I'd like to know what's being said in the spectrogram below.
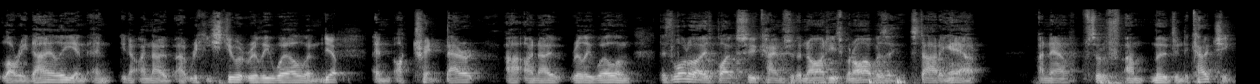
Laurie Daley and, and, you know, I know uh, Ricky Stuart really well and, yep. and like Trent Barrett, uh, I know really well. And there's a lot of those blokes who came through the nineties when I was starting out are now sort of, um, moved into coaching.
